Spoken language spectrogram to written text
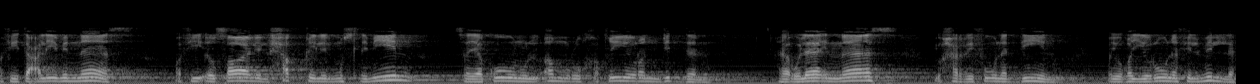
وفي تعليم الناس وفي إيصال الحق للمسلمين سيكون الأمر خطيرا جدا. هؤلاء الناس يحرفون الدين ويغيرون في الملة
